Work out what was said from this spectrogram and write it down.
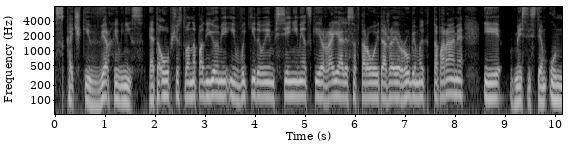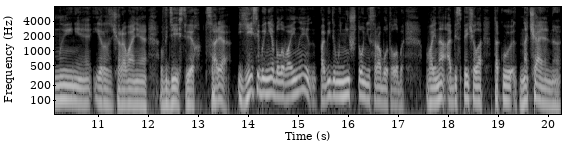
скачки вверх и вниз. Это общество на подъеме и выкидываем все немецкие рояли со второго этажа и рубим их топорами. И вместе с тем уныние и разочарование в действиях царя. Если бы не было войны, по-видимому, ничто не сработало бы. Война обеспечила такую начальную,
